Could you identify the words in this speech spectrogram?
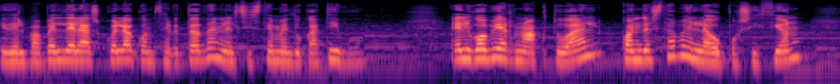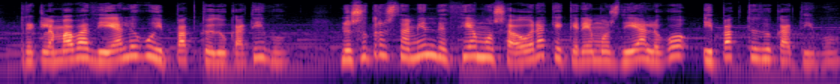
y del papel de la escuela concertada en el sistema educativo. El gobierno actual, cuando estaba en la oposición, reclamaba diálogo y pacto educativo. Nosotros también decíamos ahora que queremos diálogo y pacto educativo.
